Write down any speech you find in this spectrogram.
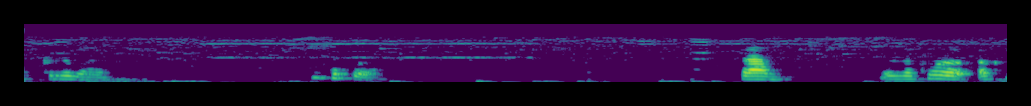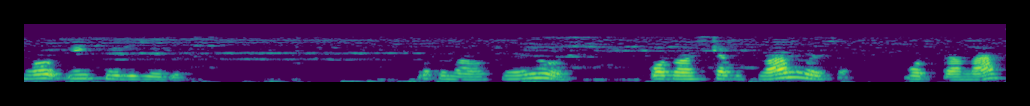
Закрываем. Что такое? Странно. Я закрою окно и перезайду. Вот она установилась. Вот она сейчас устанавливается. Вот она.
